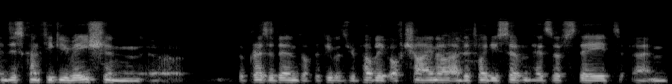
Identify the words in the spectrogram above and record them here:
in this configuration. Uh, the president of the People's Republic of China and the 27 heads of state and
